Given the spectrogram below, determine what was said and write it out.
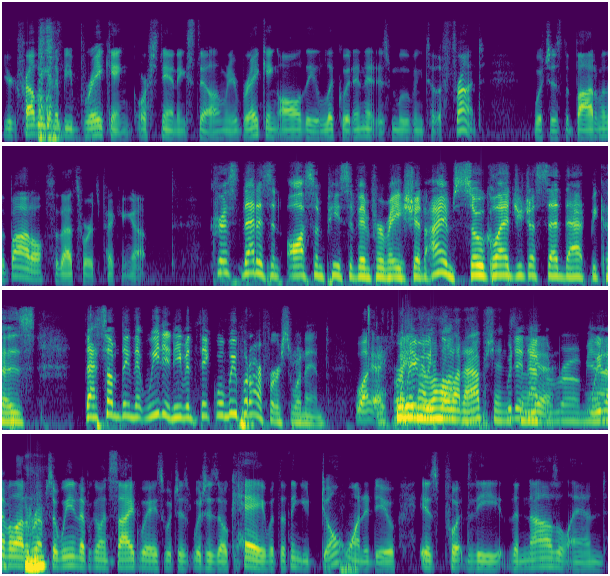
you're probably going to be braking or standing still. And when you're braking, all the liquid in it is moving to the front, which is the bottom of the bottle. So that's where it's picking up. Chris, that is an awesome piece of information. I am so glad you just said that because that's something that we didn't even think when we put our first one in. Well, I, Or We didn't maybe have a whole lot of about options, We didn't though. have the room. Yeah. We didn't have a lot of room, so we ended up going sideways, which is which is okay. But the thing you don't want to do is put the the nozzle end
